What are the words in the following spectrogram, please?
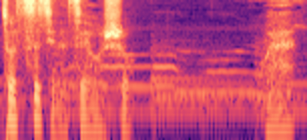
做自己的自由树。晚安。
